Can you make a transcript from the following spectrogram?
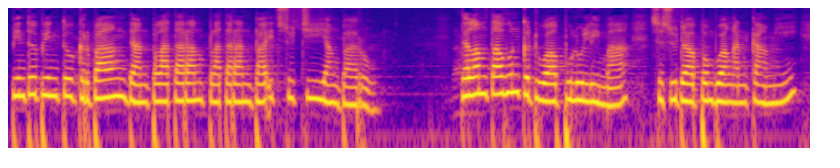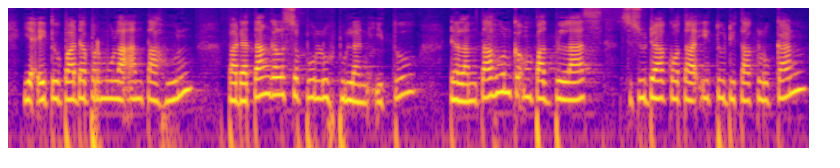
Pintu-pintu gerbang dan pelataran-pelataran bait suci yang baru dalam tahun ke-25 sesudah pembuangan kami, yaitu pada permulaan tahun, pada tanggal 10 bulan itu, dalam tahun ke-14 sesudah kota itu ditaklukkan,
